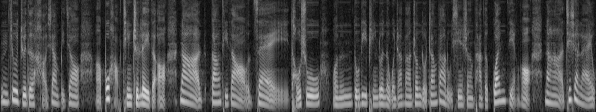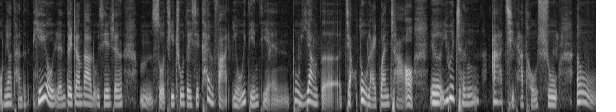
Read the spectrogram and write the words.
嗯，就觉得好像比较呃不好听之类的哦。那刚刚提到在投书我们独立评论的文章当中，有张大鲁先生他的观点哦。那接下来我们要谈的，也有人对张大鲁先生嗯所提出的一些看法有一点点不一样的。角度来观察哦，呃，一位陈阿奇他投书，哦，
